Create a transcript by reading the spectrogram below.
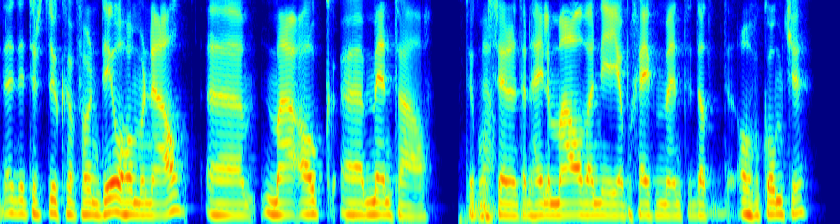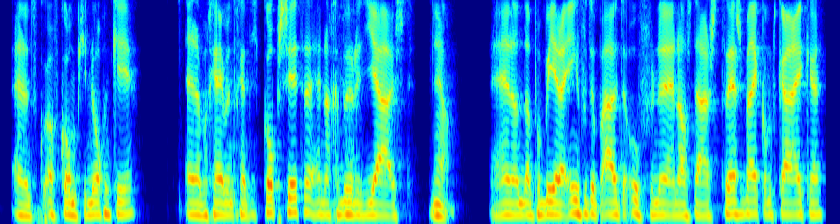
dit is natuurlijk voor een deel hormonaal, ehm, maar ook eh, mentaal. Natuurlijk Ja. ontzettend. En helemaal wanneer je op een gegeven moment dat overkomt je. En het overkomt je nog een keer. En op een gegeven moment gaat die kop zitten en dan gebeurt het juist. Ja. En dan, dan probeer je daar invloed op uit te oefenen. En als daar stress bij komt kijken.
